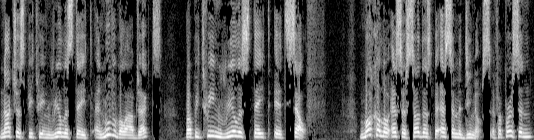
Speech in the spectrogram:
not just between real estate and movable objects, but between real estate itself. Machalo eser sadas be'eser medinos. If a person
